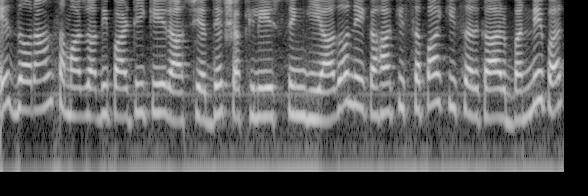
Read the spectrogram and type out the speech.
इस दौरान समाजवादी पार्टी के राष्ट्रीय अध्यक्ष अखिलेश सिंह यादव ने कहा कि सपा की सरकार बनने पर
